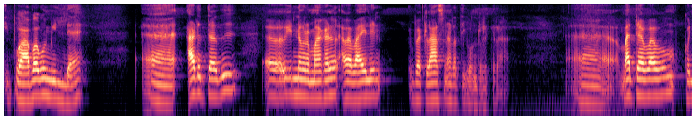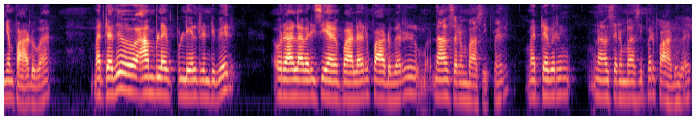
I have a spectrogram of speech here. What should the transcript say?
இப்போ அவவும் இல்லை. அடுத்தது இன்னொரு மகள் அவள் வயலின் இப்போ கிளாஸ் நடத்தி கொண்டிருக்கிறாள் மற்றவும் கொஞ்சம் பாடுவாள் மற்றது ஆம்பளை பிள்ளைகள் ரெண்டு பேர். ஒரு ஆள் அவர் இசையமைப்பாளர் பாடுவர் நாசரம் வாசிப்பர். மற்றவரும் நாசரம் வாசிப்பர் பாடுவர்.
